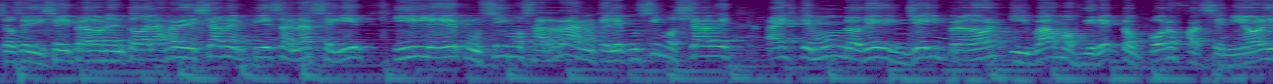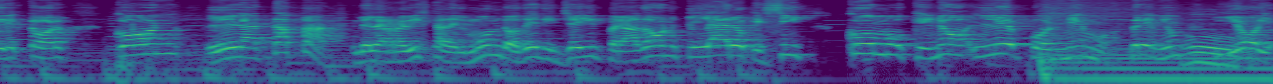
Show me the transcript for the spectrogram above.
Yo soy DJ Pradón en todas las redes. Ya me empiezan a seguir y le pusimos arranque, le pusimos llave a este mundo de DJ Pradón y vamos directo, porfa, señor director. Con la tapa de la revista del mundo de DJ Pradón, claro que sí, como que no le ponemos premium Uh. y hoy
